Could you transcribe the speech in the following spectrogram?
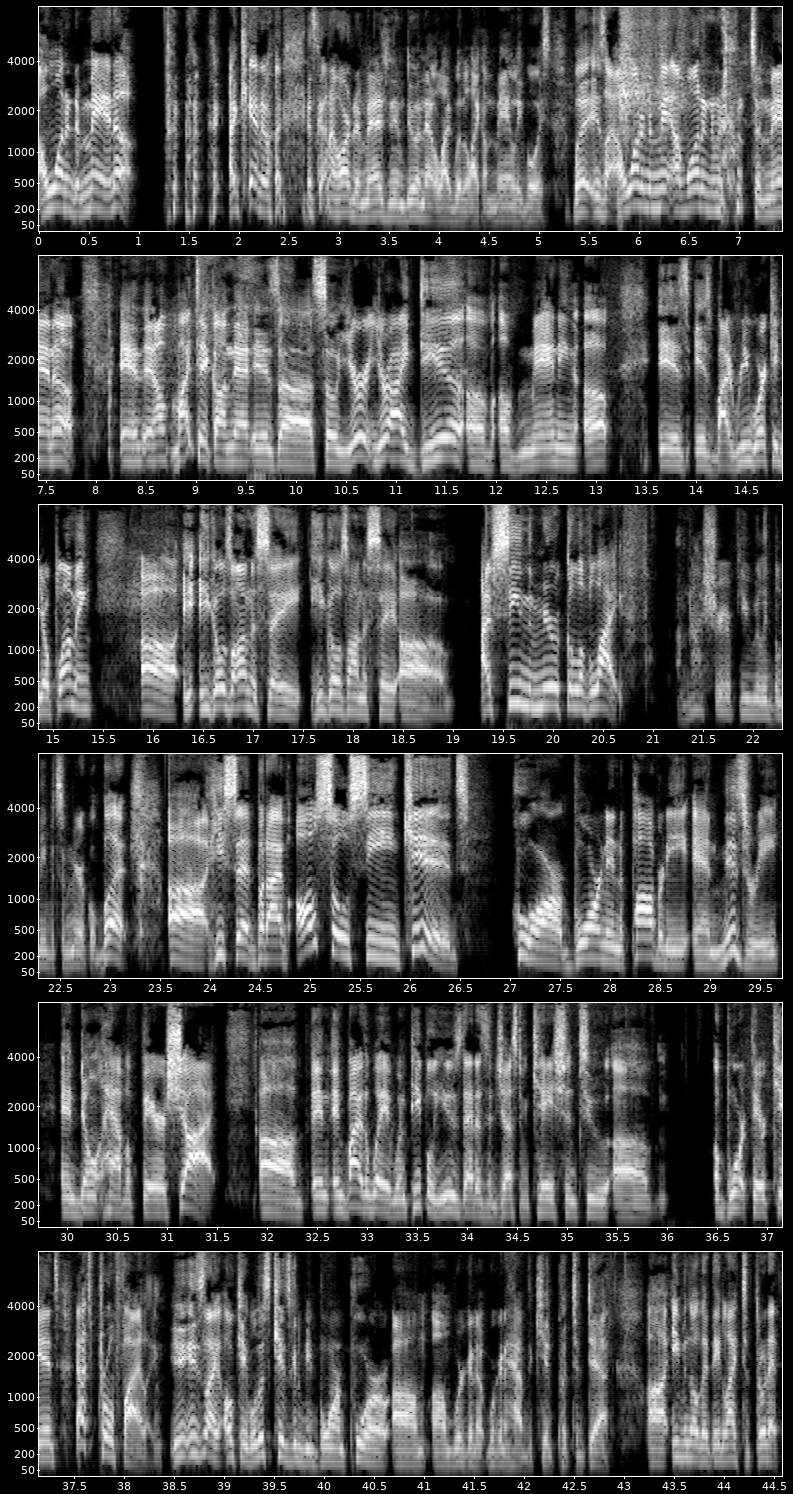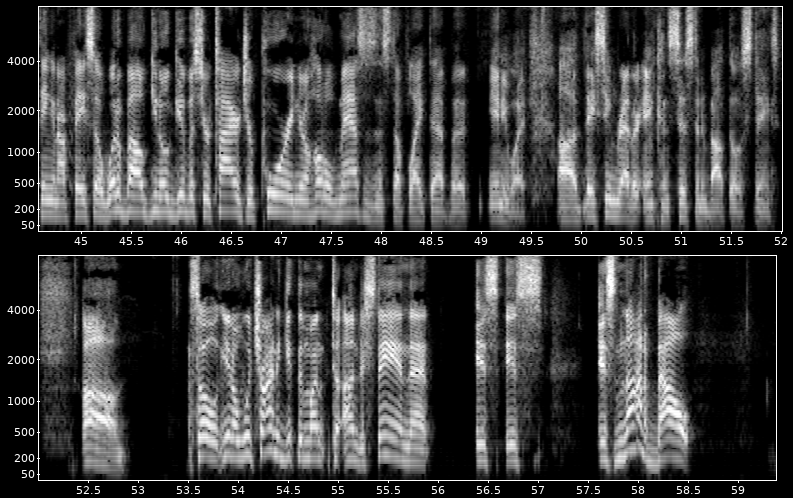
I wanted to man up. I can't. It's kind of hard to imagine him doing that like with like a manly voice. But it's like I wanted to man. I wanted him to man up. And, and my take on that is, uh, so your your idea of of manning up is is by reworking your plumbing. Uh, he, he goes on to say. He goes on to say. Uh, I've seen the miracle of life. I'm not sure if you really believe it's a miracle, but uh, he said, but I've also seen kids who are born into poverty and misery and don't have a fair shot. Uh, and, and by the way, when people use that as a justification to, uh, abort their kids, that's profiling. It's like, okay, well, this kid's going to be born poor. Um, um, we're going to, we're going to have the kid put to death. Uh, even though that they like to throw that thing in our face. So what about, you know, give us your tired, your poor and your huddled masses and stuff like that. But anyway, uh, they seem rather inconsistent about those things. Um, so, you know, we're trying to get them un- to understand that it's, it's, it's not about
